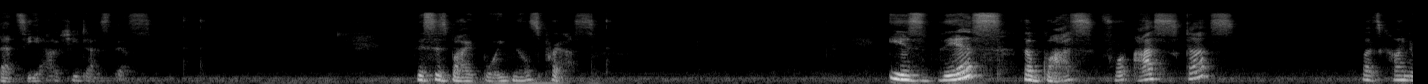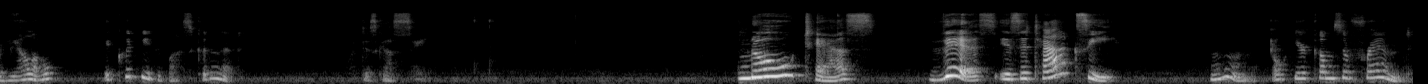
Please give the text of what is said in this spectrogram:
Let's see how she does this. This is by Boyd Mills Press. Is this the bus for us, Gus? Well, it's kind of yellow. It could be the bus, couldn't it? Say? No, Tess. This is a taxi. Hmm. Oh, here comes a friend.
